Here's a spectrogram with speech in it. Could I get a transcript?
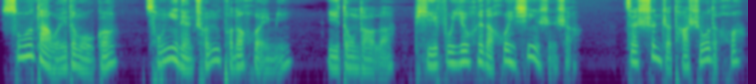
苏大为的目光从一脸淳朴的慧明移动到了皮肤黝黑的慧信身上。再顺着他说的话，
